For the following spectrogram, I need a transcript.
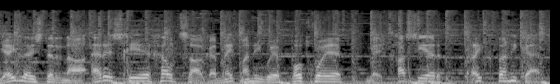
Jy luister na RSG Geldsaake met Money Web Potgoe met gasheer Ryk van die Kerk.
